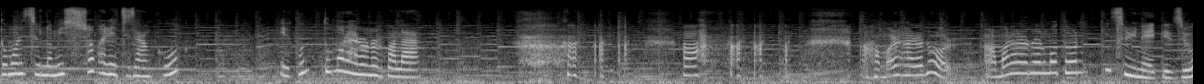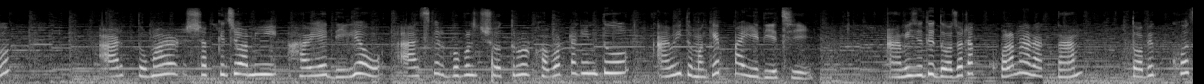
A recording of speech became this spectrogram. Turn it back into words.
তোমার জন্য আমি সব হারিয়েছি জাংকুক এখন তোমার হারানোর পালা। আমার হারানোর আমার হারানোর মতন কিছুই নেই, তেজু। আর তোমার সবকিছু আমি হারিয়ে দিলেও আজকের গোপন শত্রুর খবরটা কিন্তু আমি তোমাকে পাইয়ে দিয়েছি। আমি যদি দরজাটা খোলা না রাখতাম, তবে খোঁজ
